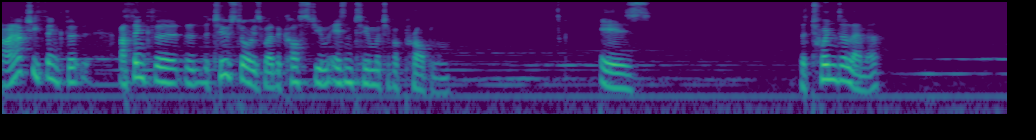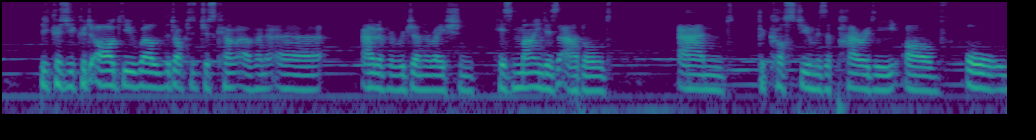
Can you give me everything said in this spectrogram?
I actually think that I think the, the, the two stories where the costume isn't too much of a problem is the twin dilemma because you could argue well the doctor's just come out of an uh, out of a regeneration his mind is addled and the costume is a parody of all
